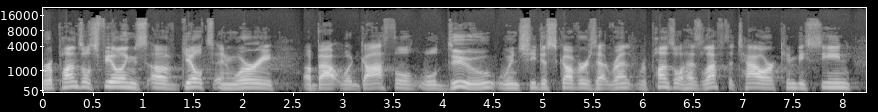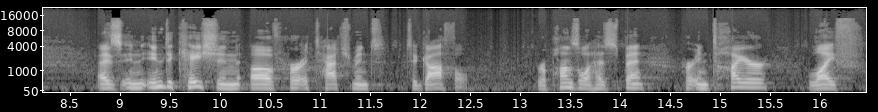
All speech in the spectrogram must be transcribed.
Rapunzel's feelings of guilt and worry about what Gothel will do when she discovers that Rapunzel has left the tower can be seen as an indication of her attachment to Gothel. Rapunzel has spent her entire life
